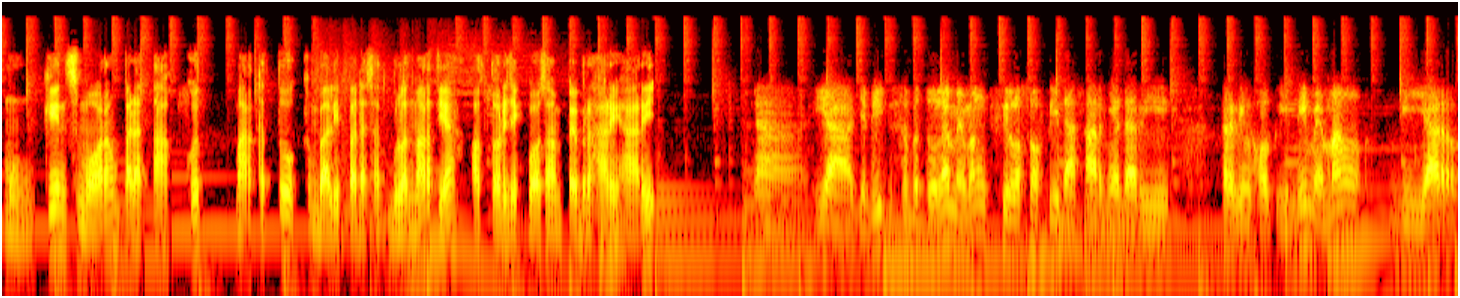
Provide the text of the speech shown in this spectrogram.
mungkin semua orang pada takut market tuh kembali pada saat bulan Maret ya auto reject bawah sampai berhari-hari. Nah iya jadi sebetulnya memang filosofi dasarnya dari trading hold ini memang biar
